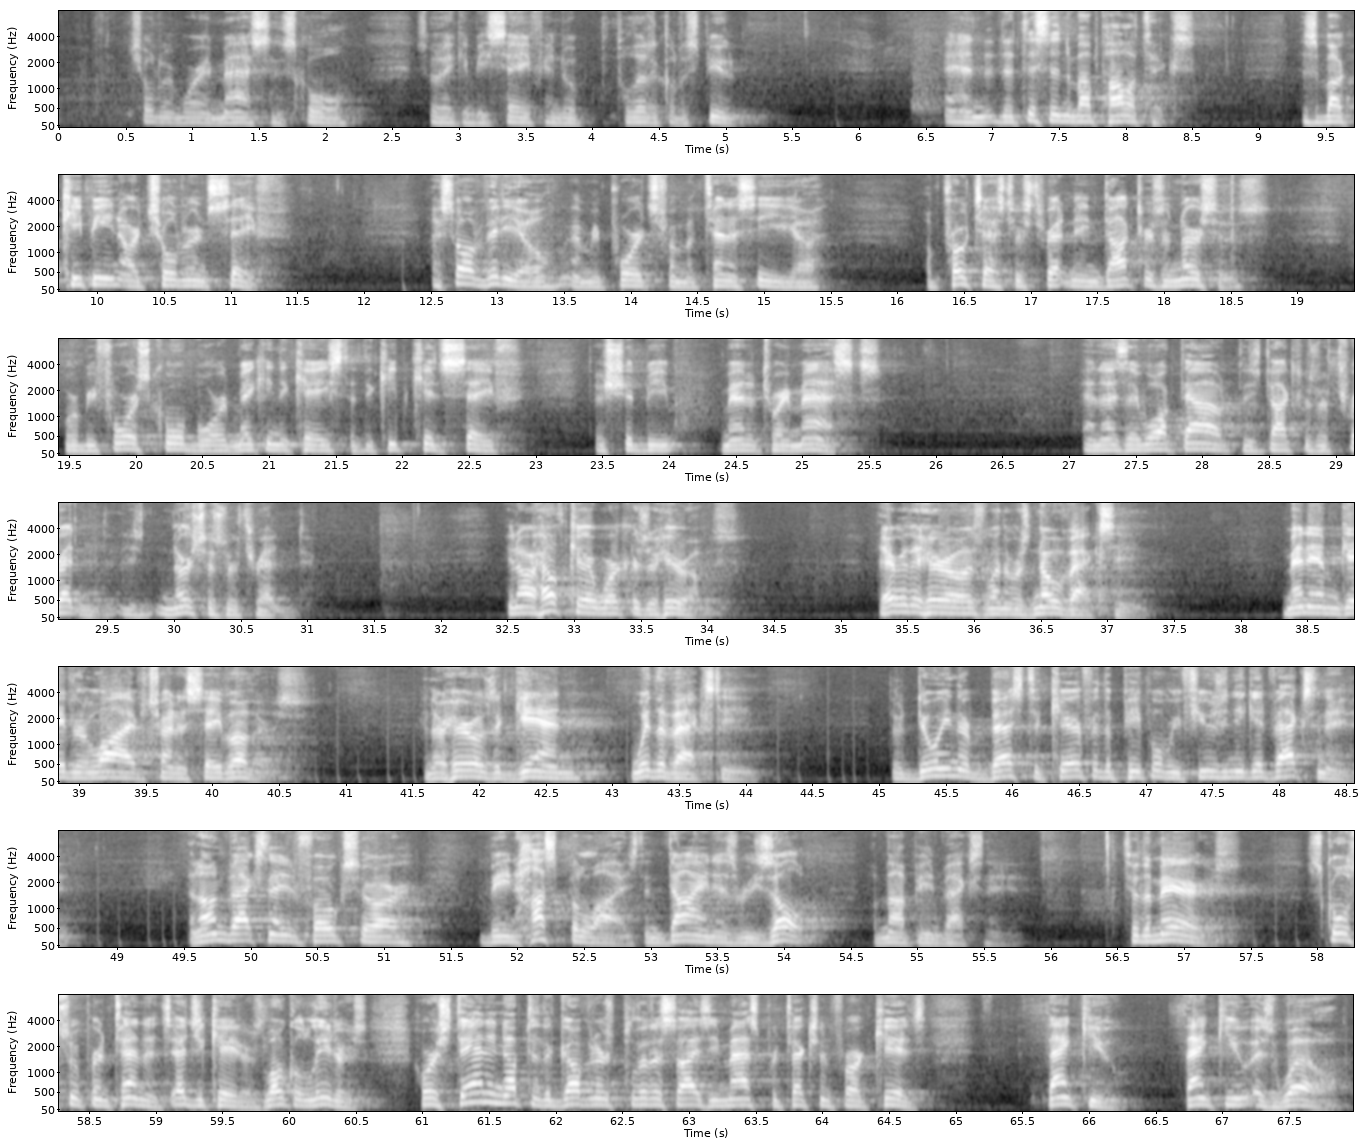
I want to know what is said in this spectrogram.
Children wearing masks in school so they can be safe into a political dispute. And that this isn't about politics. This is about keeping our children safe. I saw a video and reports from a Tennessee uh, of protesters threatening doctors and nurses who were before a school board making the case that to keep kids safe, there should be mandatory masks. And as they walked out, these doctors were threatened, these nurses were threatened. You know, our healthcare workers are heroes. They were the heroes when there was no vaccine. Many of them gave their lives trying to save others. And they're heroes again with the vaccine. They're doing their best to care for the people refusing to get vaccinated. And unvaccinated folks are being hospitalized and dying as a result of not being vaccinated. To the mayors, school superintendents, educators, local leaders who are standing up to the governor's politicizing mass protection for our kids, thank you. Thank you as well.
